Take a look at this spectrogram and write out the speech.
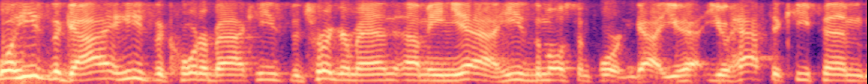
Well, he's the guy. He's the quarterback. He's the trigger man. I mean, yeah, he's the most important guy. You ha- you have to keep him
